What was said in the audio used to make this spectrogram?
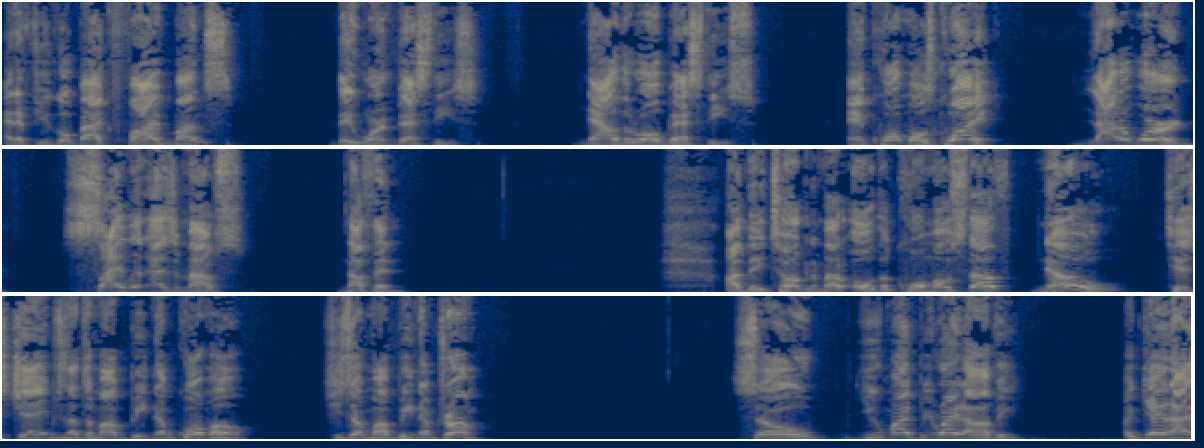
And if you go back five months, they weren't besties. Now they're all besties. And Cuomo's quiet. Not a word. Silent as a mouse. Nothing. Are they talking about all the Cuomo stuff? No. Tish James is not talking about beating up Cuomo. She's talking about beating up Trump. So you might be right, Avi. Again, I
